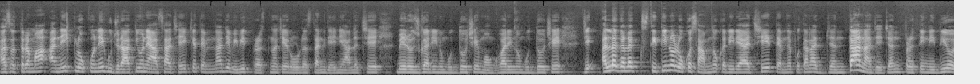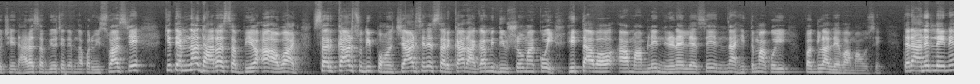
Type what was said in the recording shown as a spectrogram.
આ સત્રમાં અનેક લોકોને ગુજરાતીઓને આશા છે કે તેમના જે વિવિધ પ્રશ્ન છે, રોડ રસ્તાની દયનીય હાલત છે, બેરોજગારીનો મુદ્દો છે, મોંઘવારીનો મુદ્દો છે, જે અલગ અલગ સ્થિતિનો લોકો સામનો કરી રહ્યા છે, તેમને પોતાના જનતાના જે જનપ્રતિનિધિઓ છે, ધારાસભ્યો છે, તેમના પર વિશ્વાસ છે કે તેમના ધારાસભ્ય આ અવાજ સરકાર સુધી પહોંચાડશે અને સરકાર આગામી દિવસોમાં કોઈ હિતાવહ આ મામલે નિર્ણય લેશે, એમના હિતમાં કોઈ પગલાં લેવામાં આવશે. ત્યારે આને જ લઈને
